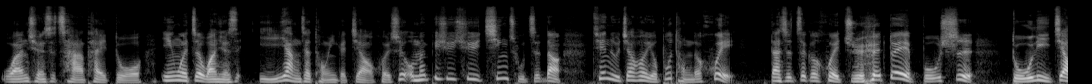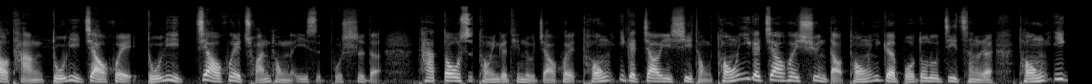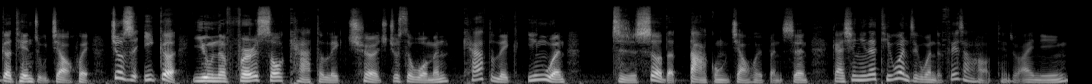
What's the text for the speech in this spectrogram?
完全是差太多。因为这完全是一样在同一个教会，所以我们必须去清楚知道，天主教会有不同的会，但是这个会绝对不是。独立教堂、独立教会、独立教会传统的意思不是的，它都是同一个天主教会，同一个教义系统，同一个教会训导，同一个伯多禄继承人，同一个天主教会，就是一个 Universal Catholic Church，就是我们 Catholic 英文紫色的大公教会本身。感谢您的提问，这个问得非常好，天主爱您。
